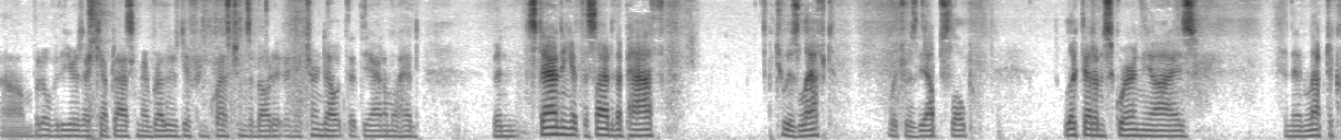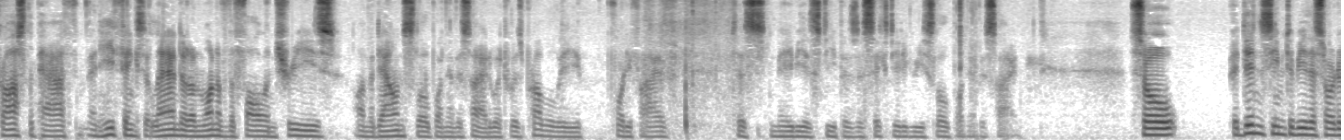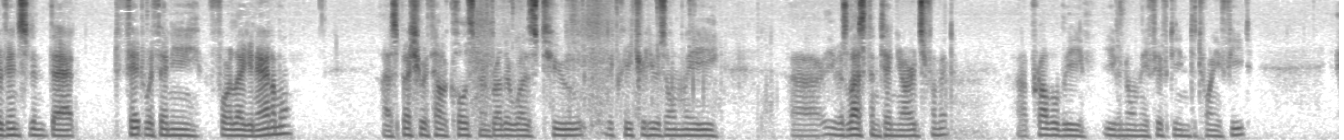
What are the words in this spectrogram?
Um, but over the years, I kept asking my brothers different questions about it, and it turned out that the animal had been standing at the side of the path to his left, which was the upslope, looked at him square in the eyes, and then leapt across the path. And he thinks it landed on one of the fallen trees on the downslope on the other side, which was probably 45 to maybe as steep as a 60 degree slope on the other side. So it didn't seem to be the sort of incident that fit with any four-legged animal, especially with how close my brother was to the creature. He was only, uh, he was less than 10 yards from it, uh, probably even only 15 to 20 feet,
